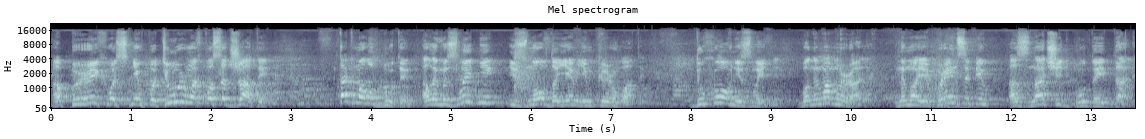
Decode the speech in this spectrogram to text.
а прихвостнів по тюрмах посаджати. Так мало б бути, але ми злидні і знов даємо їм керувати. Духовні злидні, бо нема моралі, немає принципів, а значить буде й далі.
